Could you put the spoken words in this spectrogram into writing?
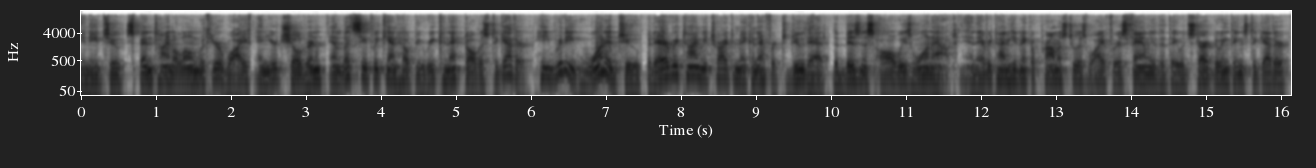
You need to spend time alone with your wife and your children, and let's see if we can't help you reconnect all this together. He really wanted to, but every time he tried to make an effort to do that, the business always won out. And every time he'd make a promise to his wife or his family that they would start doing things together,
